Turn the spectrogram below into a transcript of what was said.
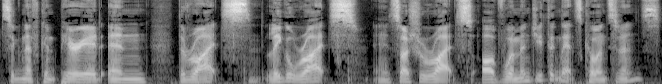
significant period in the rights legal rights and social rights of women. Do you think that's coincidence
